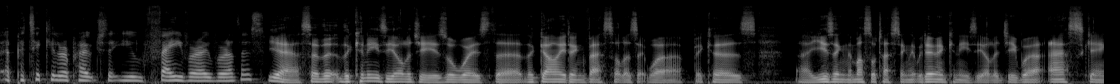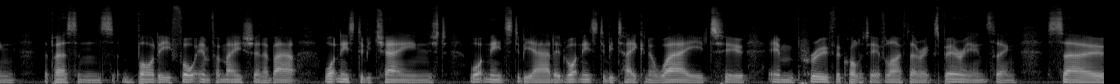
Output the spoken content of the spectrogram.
a particular approach that you favour over others? Yeah. So the the kinesiology is always the the guiding vessel, as it were, because uh, using the muscle testing that we do in kinesiology, we're asking the person's body for information about what needs to be changed, what needs to be added, what needs to be taken away to improve the quality of life they're experiencing. So,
